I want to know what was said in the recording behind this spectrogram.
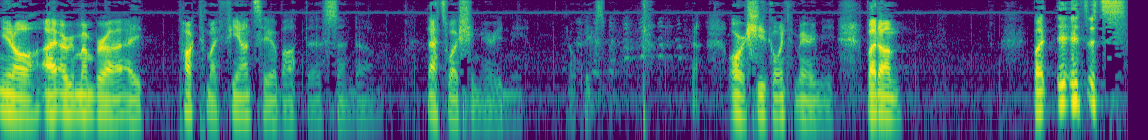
you know, I, I remember uh, I talked to my fiance about this, and um, that's why she married me or she's going to marry me. But um, but it, it's it's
